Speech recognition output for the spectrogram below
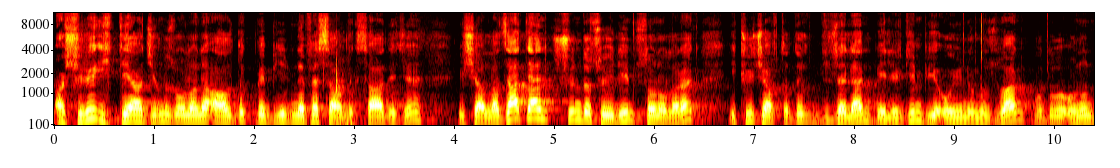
aşırı ihtiyacımız olanı aldık ve bir nefes aldık sadece. İnşallah. Zaten şunu da söyleyeyim son olarak 2-3 haftadır düzelen belirgin bir oyunumuz var. Bu da onun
